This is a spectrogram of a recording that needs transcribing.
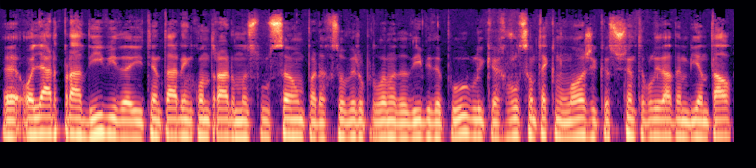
eh, olhar para a dívida e tentar encontrar uma solução para resolver o problema da dívida pública, a revolução tecnológica, a sustentabilidade ambiental.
